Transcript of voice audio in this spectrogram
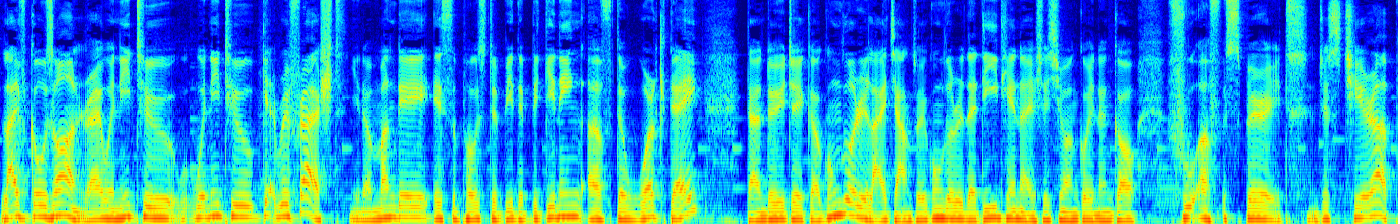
life goes on, right? We need to we need to get refreshed. You know, Monday is supposed to be the beginning of the work day. 但对于这个工作日来讲，作为工作日的第一天呢，也是希望各位能够 full of spirit, just cheer up.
